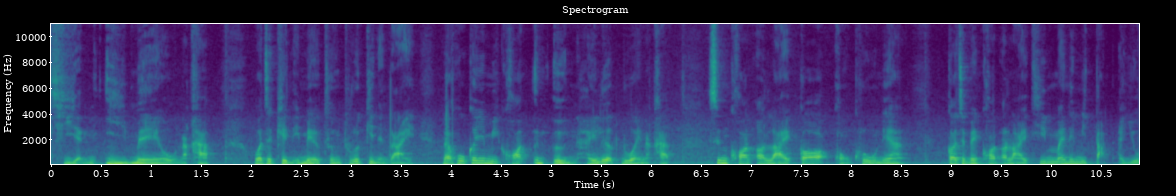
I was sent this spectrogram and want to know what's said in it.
เขียนอีเมลนะครับว่าจะเขียนอีเมลถึงธุรกิจอย่างไร แล้วครูก็ยังมีคอร์สอื่น ๆ ให้เลือกด้วยนะครับซึ่งคอร์สออนไลน์ก็ของครูเนี่ยก็จะเป็นคอร์สออนไลน์ที่ไม่ได้มีตัดอายุ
